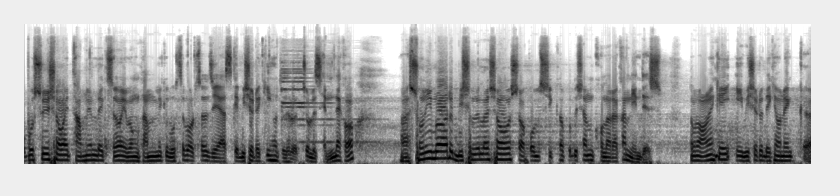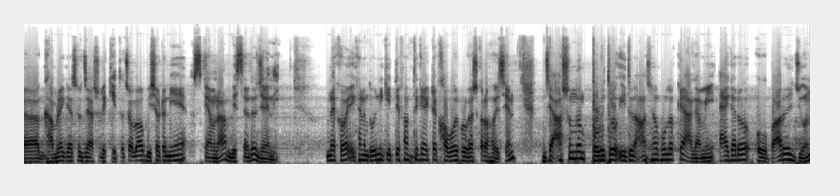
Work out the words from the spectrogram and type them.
অবশ্যই সবাই থামনেল দেখছ এবং থামনেলকে বুঝতে পারছ যে আজকে বিষয়টা কি হতে চলেছে। দেখো শনিবার বিশ্ববিদ্যালয় সহ সকল শিক্ষা প্রতিষ্ঠান খোলা রাখার নির্দেশ। তোমরা অনেকেই এই বিষয়টা দেখে অনেক ঘাবড়ে গেছো যে আসলে কি। তো চলো বিষয়টা নিয়ে আজকে আমরা বিস্তারিত জেনে নিই। দেখো, এখানে দৈনিক ইত্তেফাক থেকে একটা খবর প্রকাশ করা হয়েছে যে আসন্ন পবিত্র ঈদ উল আজহা উপলক্ষে আগামী এগারো ও বারোই জুন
